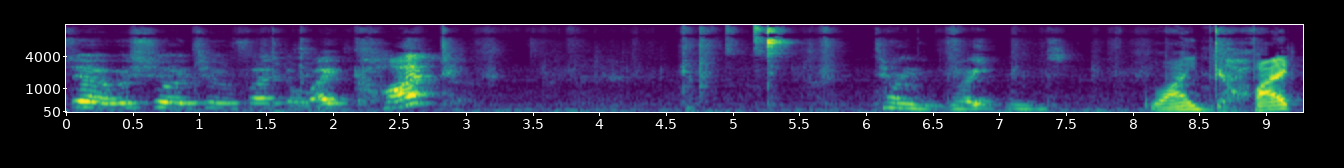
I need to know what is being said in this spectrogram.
So we're sure to find the right cut. Tony Drayton's white cut.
